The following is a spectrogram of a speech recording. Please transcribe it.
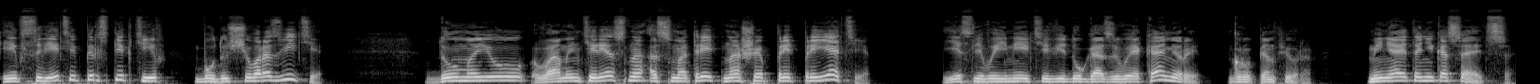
и в свете перспектив будущего развития. Думаю, вам интересно осмотреть наше предприятие. Если вы имеете в виду газовые камеры, группенфюрер, меня это не касается.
